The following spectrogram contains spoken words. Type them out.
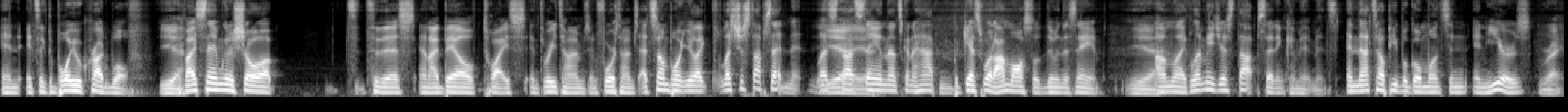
and it's like the boy who cried wolf. Yeah. If I say I'm going to show up t- to this and I bail twice and three times and four times, at some point you're like, let's just stop setting it. Let's Yeah, not yeah. saying that's going to happen. But guess what? I'm also doing the same. Yeah. I'm like, let me just stop setting commitments. And that's how people go months and, and years right.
